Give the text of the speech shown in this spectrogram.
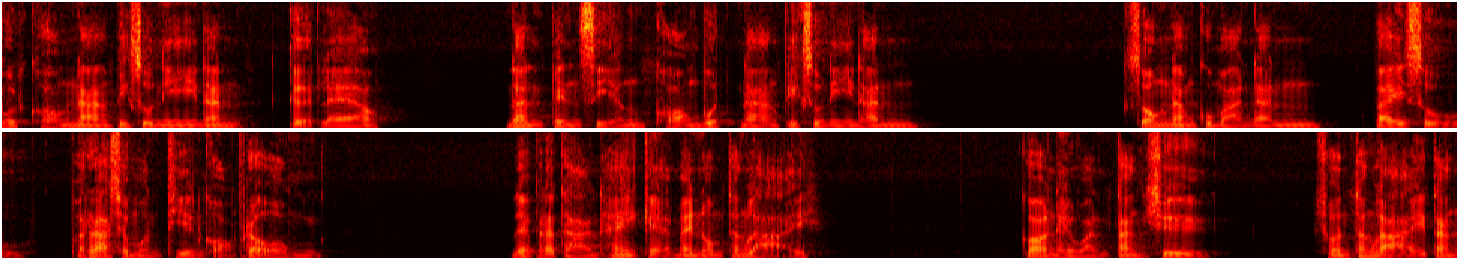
บุตรของนางภิกษุณีนั้นเกิดแล้ว นั่นเป็นเสียงของบุตรนางภิกษุณีนั้น ทรงนำกุมารนั้นไปสู่พระราชมนเทียนของพระองค์ ได้ประทานให้แก่แม่นมทั้งหลาย ก็ในวันตั้งชื่อ ชนทั้งหลายตั้ง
